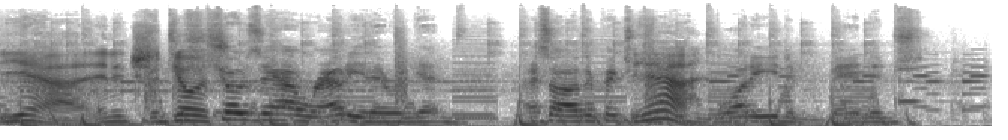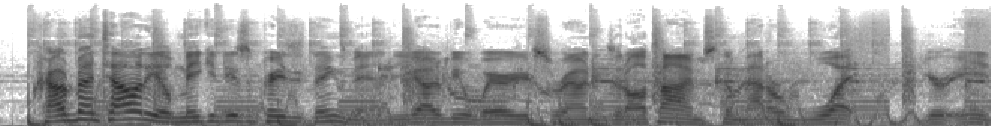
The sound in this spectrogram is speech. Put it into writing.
Yeah, and it just It goes. shows you how rowdy they were getting. I saw other pictures Yeah. bloodied and bandaged. crowd mentality will make you do some crazy things, man. You got to be aware of your surroundings at all times, no matter what you're in.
